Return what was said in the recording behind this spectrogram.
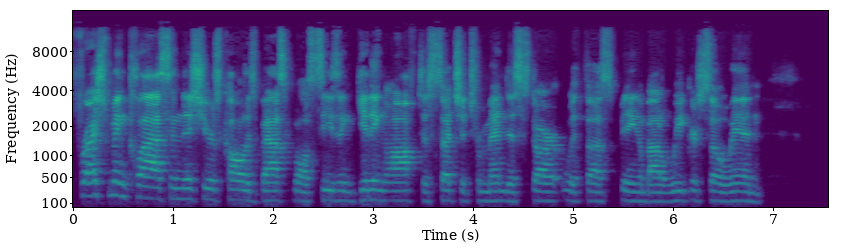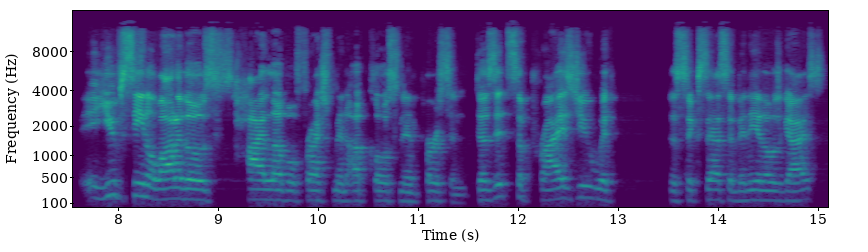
freshman class in this year's college basketball season getting off to such a tremendous start with us being about a week or so in you've seen a lot of those high level freshmen up close and in person does it surprise you with the success of any of those guys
